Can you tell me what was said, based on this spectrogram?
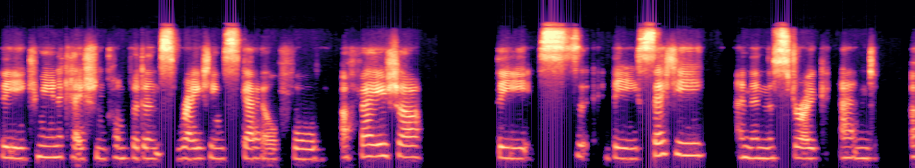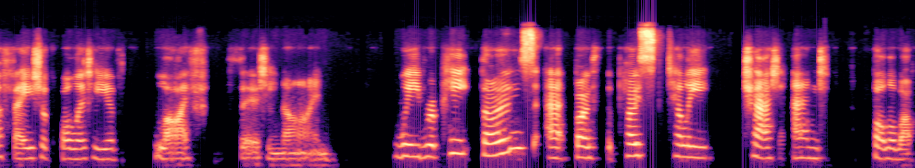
the communication confidence rating scale for aphasia, the, the CETI, and then the stroke and aphasia quality of life 39. We repeat those at both the post-tele chat and follow-up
